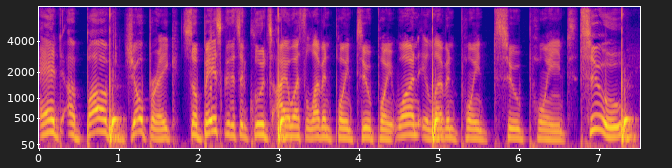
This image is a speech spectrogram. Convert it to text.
and above jailbreak. So basically this includes iOS 11.2.1, 11.2.2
